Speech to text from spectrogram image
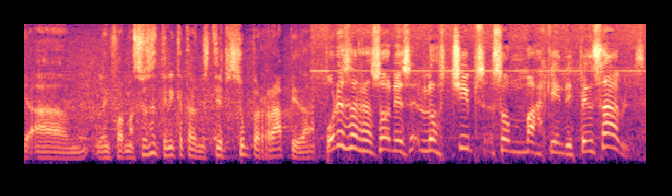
la información se tiene que transmitir súper rápida. Por esas razones, los chips son más que indispensables.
